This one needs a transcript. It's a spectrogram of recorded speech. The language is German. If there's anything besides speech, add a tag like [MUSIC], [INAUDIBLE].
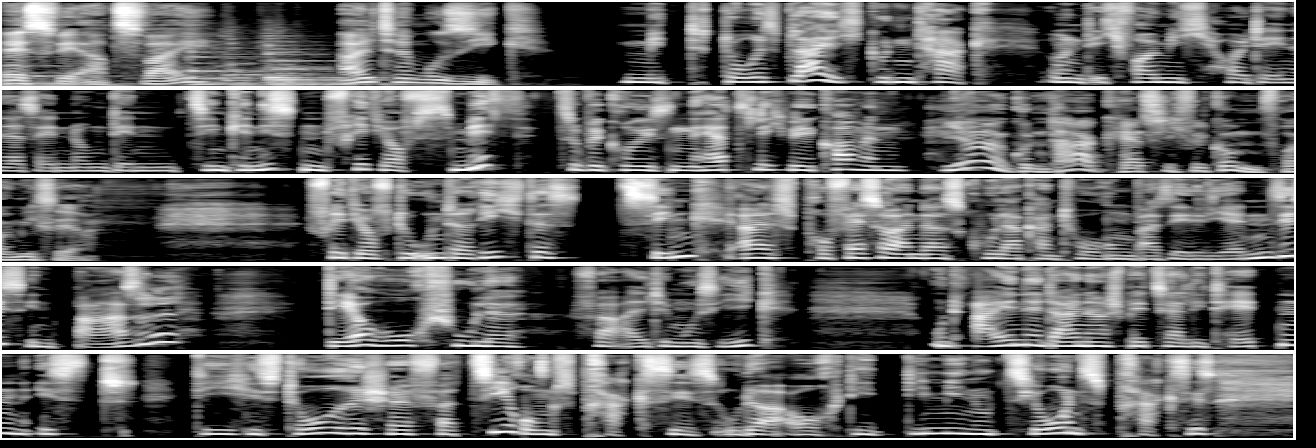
SWR 2 Alte Musik mit Doris Bleich. Guten Tag. Und ich freue mich heute in der Sendung, den Zinkenisten Friedhof Smith zu begrüßen. Herzlich willkommen. Ja, guten Tag. Herzlich willkommen. Freue mich sehr. Friedhof, du unterrichtest Zink als Professor an der Schola Cantorum Basiliensis in Basel, der Hochschule für alte Musik. Und eine deiner Spezialitäten ist die historische Verzierungspraxis oder auch die Diminutionspraxis.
